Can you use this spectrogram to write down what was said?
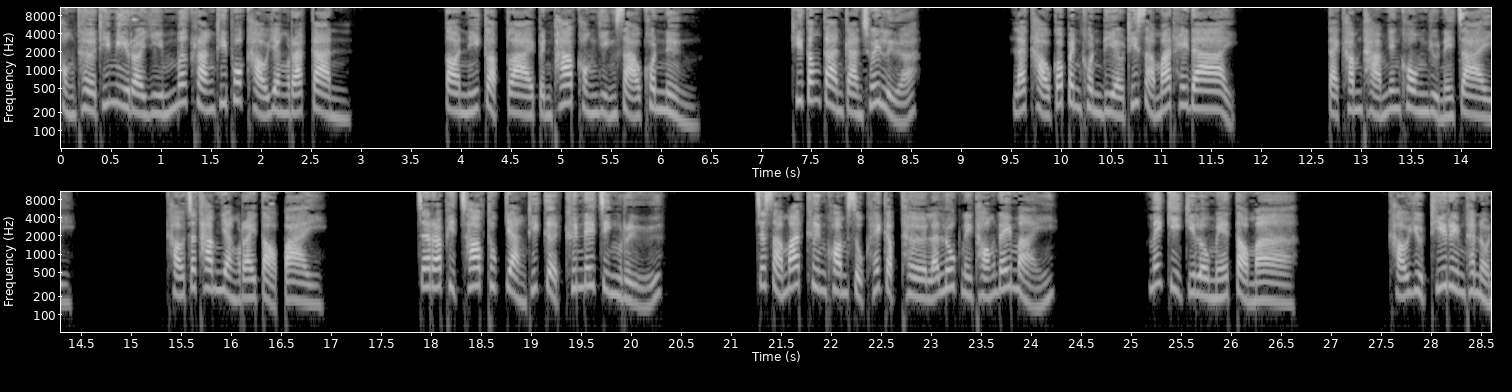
ของเธอที่มีรอยยิ้มเมื่อครั้งที่พวกเขายังรักกัน ตอนนี้กลับกลายเป็นภาพของหญิงสาวคนหนึ่ง ที่ต้องการการช่วยเหลือ และเขาก็เป็นคนเดียวที่สามารถให้ได้ แต่คำถามยังคงอยู่ในใจ เขาจะทำอย่างไรต่อไป จะรับผิดชอบทุกอย่างที่เกิดขึ้นได้จริงหรือ จะสามารถคืนความสุขให้กับเธอและลูกในท้องได้ไหม ไม่กี่กิโลเมตรต่อมา เขาหยุดที่ริมถนน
